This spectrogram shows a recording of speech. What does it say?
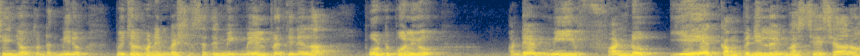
చేంజ్ అవుతుంటుంది. మీరు మ్యూచువల్ ఫండ్ ఇన్వెస్టర్స్ అయితే మీకు మెయిల్ ప్రతి నెల పోర్ట్ఫోలియో. అంటే మీ ఫండ్ ఏ ఏ కంపెనీలో ఇన్వెస్ట్ చేశారో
